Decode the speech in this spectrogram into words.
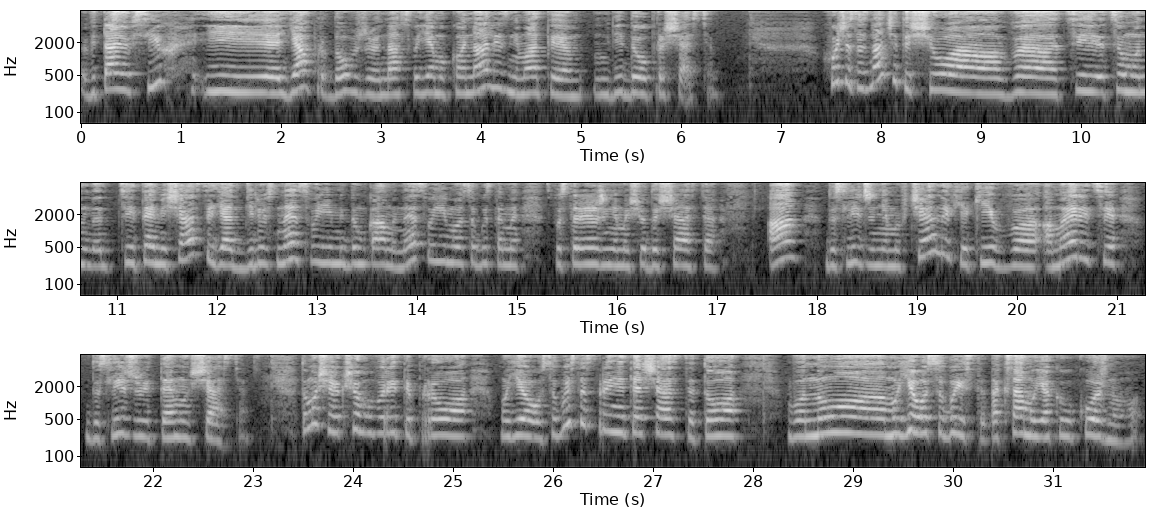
Вітаю всіх! І я продовжую на своєму каналі знімати відео про щастя. Хочу зазначити, що в цій, цьому, цій темі щастя я ділюсь не своїми думками, не своїми особистими спостереженнями щодо щастя, а дослідженнями вчених, які в Америці досліджують тему щастя. Тому що якщо говорити про моє особисте сприйняття щастя, то воно моє особисте, так само, як і у кожного.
